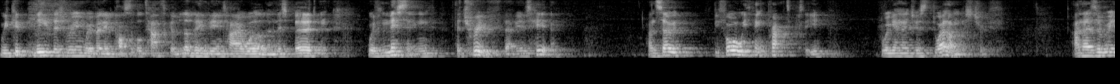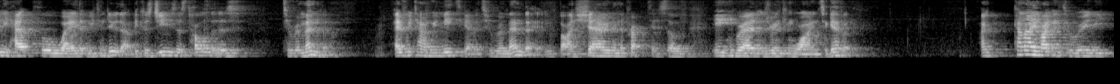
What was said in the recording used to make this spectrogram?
We could leave this room with an impossible task of loving the entire world and this burden with missing the truth that is here. And so, before we think practically, we're going to just dwell on this truth. And there's a really helpful way that we can do that because Jesus told us to remember. Every time we meet together, to remember Him by sharing in the practice of eating bread and drinking wine together. And can I invite you to really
